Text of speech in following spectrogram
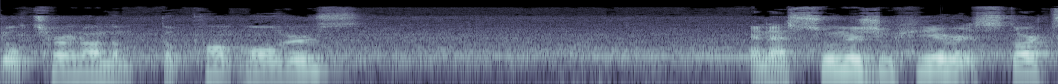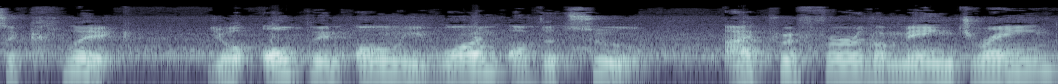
you'll turn on the, the pump motors. And as soon as you hear it start to click, you'll open only one of the two. I prefer the main drain.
